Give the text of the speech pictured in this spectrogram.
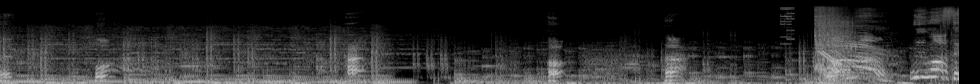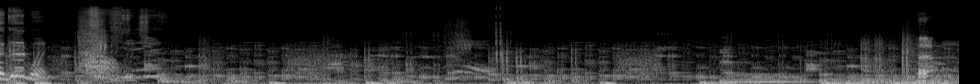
Eh. Oh. Ha. I'm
